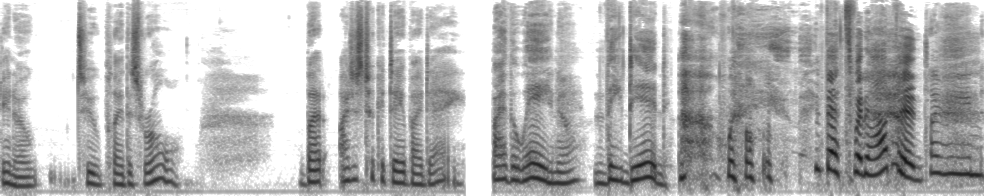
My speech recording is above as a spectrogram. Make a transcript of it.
you know, to play this role. But I just took it day by day, By the way, you know. they did. well, That's what happened. I mean,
